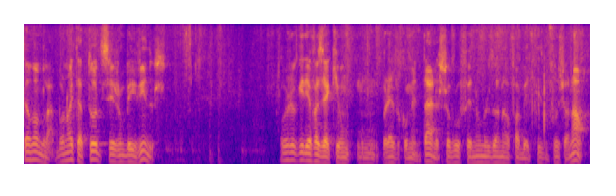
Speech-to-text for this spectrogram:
Então vamos lá. Boa noite a todos, sejam bem-vindos. Hoje eu queria fazer aqui um, um, breve comentário sobre o fenômeno do analfabetismo funcional,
